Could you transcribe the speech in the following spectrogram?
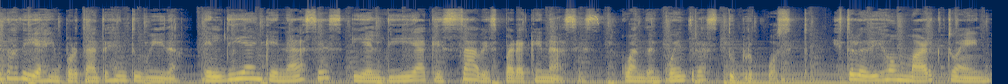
dos días importantes en tu vida, el día en que naces y el día que sabes para qué naces, cuando encuentras tu propósito. Esto lo dijo Mark Twain,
